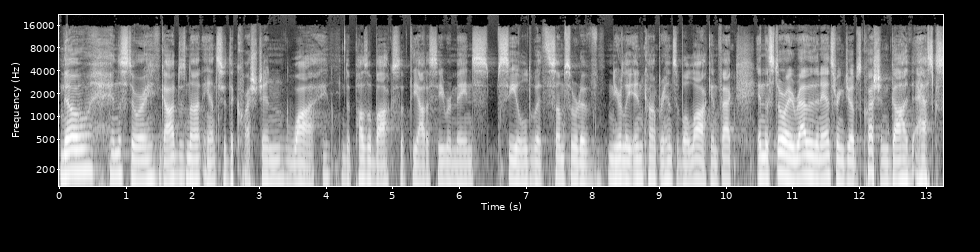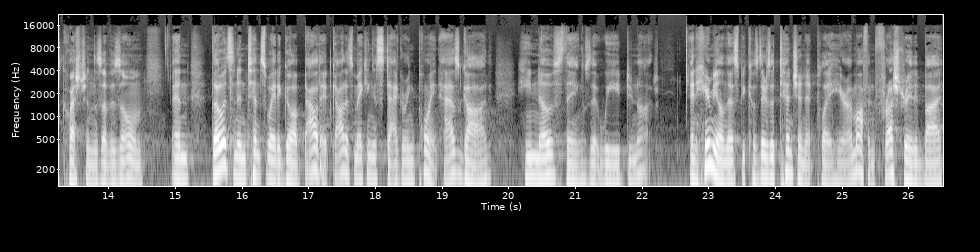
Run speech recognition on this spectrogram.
No, in the story, God does not answer the question why. The puzzle box of theodicy remains sealed with some sort of nearly incomprehensible lock. In fact, in the story, rather than answering Job's question, God asks questions of his own. And though it's an intense way to go about it, God is making a staggering point. As God, he knows things that we do not. And hear me on this because there's a tension at play here. I'm often frustrated by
